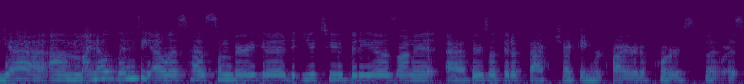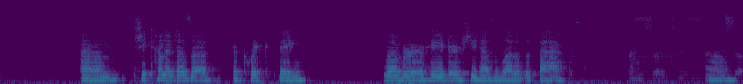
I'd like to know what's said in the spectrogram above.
Yeah, um, I know Lindsay Ellis has some very good YouTube videos on it. Uh, there's a bit of fact checking required, of course, but course. um, she kind of does a, a quick thing. Lover or hater, she has a lot of the facts. I'm so excited. Oh. I'm so excited.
